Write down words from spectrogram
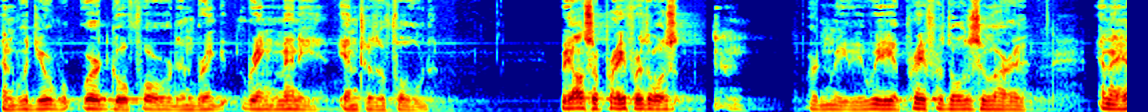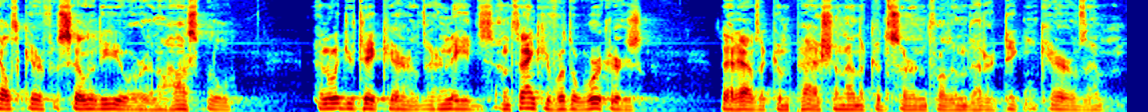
And would your word go forward and bring, bring many into the fold? We also pray for those, pardon me, we pray for those who are in a healthcare facility or in a hospital and would you take care of their needs? And thank you for the workers that have the compassion and the concern for them that are taking care of them.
